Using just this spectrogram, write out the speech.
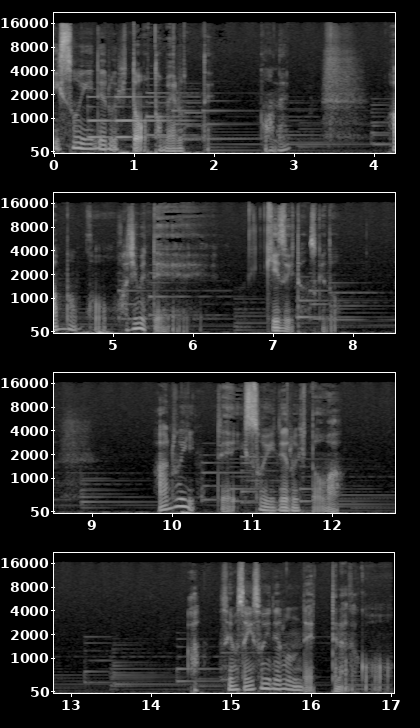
急いでる人を止めるってこうねあんまこう初めて気づいたんですけど歩いて急いでる人はすいません急いでるんでってなんかこ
